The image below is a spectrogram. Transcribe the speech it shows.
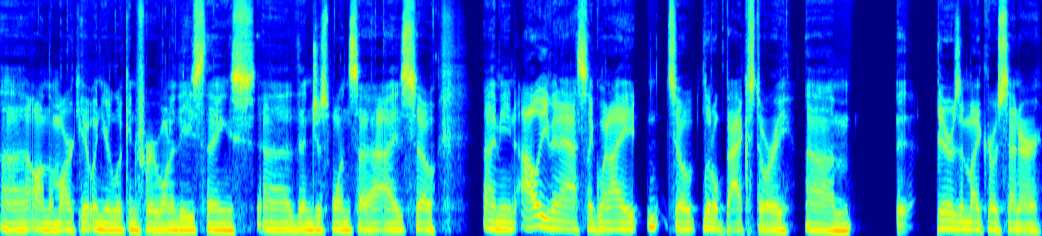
uh, on the market when you're looking for one of these things uh, than just one set of eyes. So, I mean, I'll even ask like when I so little backstory. Um, there's a micro center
